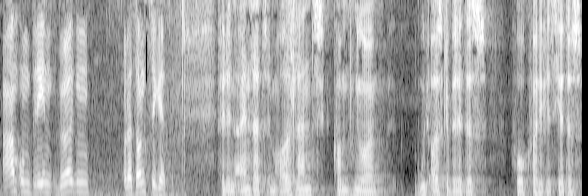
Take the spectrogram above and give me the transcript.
Arm umdrehen, würgen oder sonstiges. Für den Einsatz im Ausland kommt nur gut ausgebildetes, hochqualifiziertes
